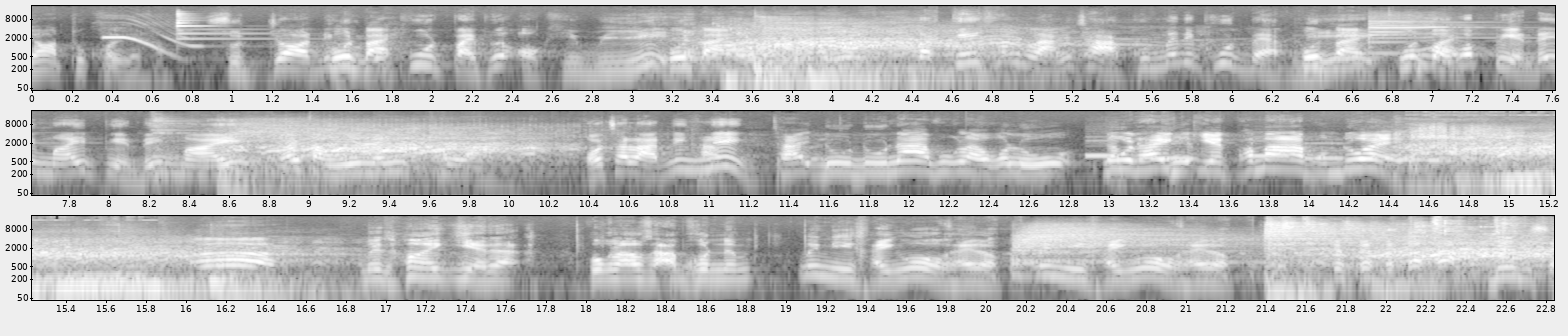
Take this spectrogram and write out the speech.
ยอดทุกคนเลยครับ สุดยอดนี่พูคุดณไป ก็พูดไปเพื่อออกทีวีพูดไปตะกี้ข้างหลังฉากคุณไม่ได้พูดแบบนี้พูดไปพูคุดณไป บอกว่าเปลี่ยนได้ไหมเปลี่ยนได้ไหมไอ้ฝั่งนี้นั้นฉลาดอ๋อฉลาดนิ่งใช่ดูดูหน้าพวกเราก็รู้พูดให้เกียรติพม่าผมด้วย ไม่ต้องให้เกียรติอะพวกเราสามคนเนี่ยไม่มีใครโง่ใครหรอก ไม่มีใครโง่ใครหรอกๆหนึ่งแส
